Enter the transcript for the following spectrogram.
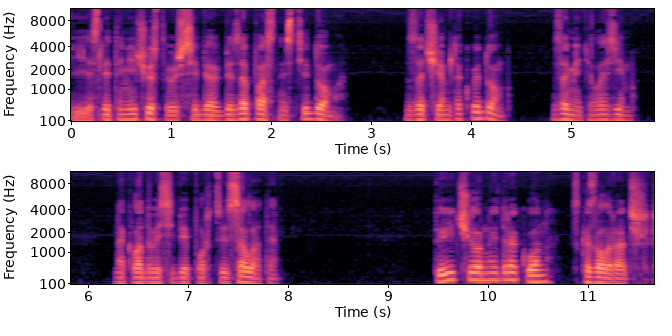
«Если ты не чувствуешь себя в безопасности дома, зачем такой дом?» — заметила Зим, накладывая себе порцию салата. «Ты черный дракон», — сказал Радж.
